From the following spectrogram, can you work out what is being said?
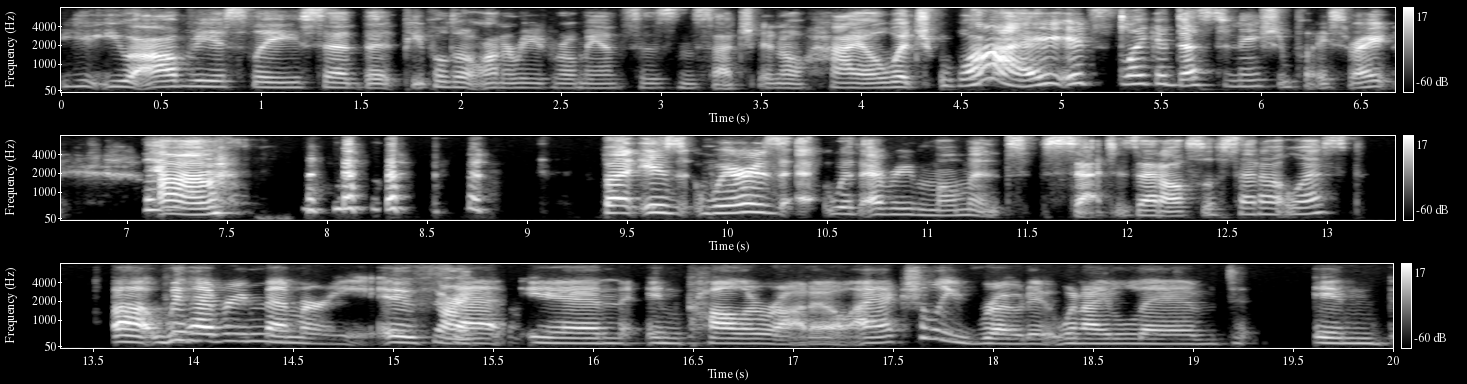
you, you obviously said that people don't want to read romances and such in Ohio, which why it's like a destination place, right? Um, but is where is with every moment set? Is that also set out west? Uh, with every memory is Sorry. set in in Colorado. I actually wrote it when I lived in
